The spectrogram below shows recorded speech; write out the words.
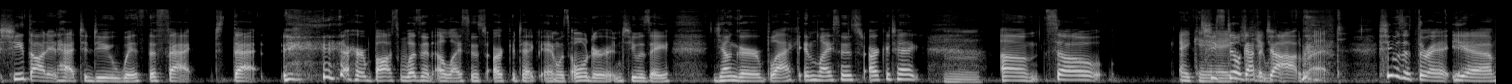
she thought it had to do with the fact that her boss wasn't a licensed architect and was older, and she was a younger black and licensed architect. Um, so AKA, She still got the was a job. threat. she was a threat, yeah.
